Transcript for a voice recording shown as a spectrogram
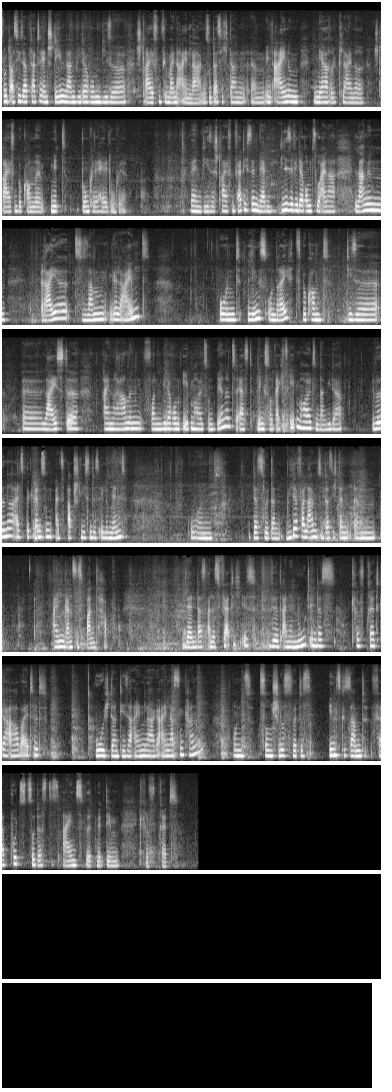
Und aus dieser Platte entstehen dann wiederum diese Streifen für meine Einlagen, sodass ich dann ähm, in einem mehrere kleine Streifen bekomme mit dunkel, hell, dunkel. Wenn diese Streifen fertig sind, werden diese wiederum zu einer langen Reihe zusammengeleimt. Und links und rechts bekommt diese äh, Leiste einen Rahmen von wiederum Ebenholz und Birne. Zuerst links und rechts Ebenholz und dann wieder Birne als Begrenzung, als abschließendes Element. Und das wird dann wieder verleimt, sodass ich dann ähm, ein ganzes Band habe. Wenn das alles fertig ist, wird eine Nut in das Griffbrett gearbeitet, wo ich dann diese Einlage einlassen kann. Und zum Schluss wird es insgesamt verputzt, sodass das eins wird mit dem Griffbrett.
